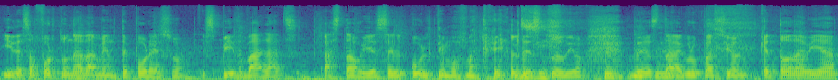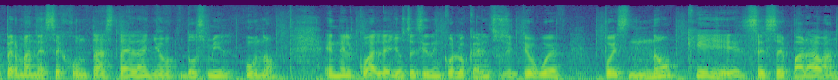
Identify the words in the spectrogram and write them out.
Y desafortunadamente por eso, Speed Ballads hasta hoy es el último material de estudio de esta agrupación que todavía permanece junta hasta el año 2001, en el cual ellos deciden colocar en su sitio web pues no que se separaban,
